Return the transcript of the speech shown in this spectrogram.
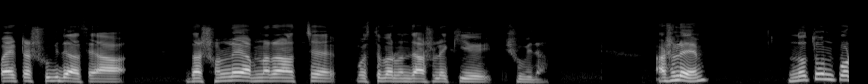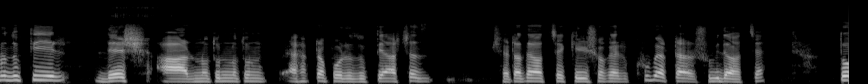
কয়েকটা সুবিধা আছে। যা শুনলে আপনারা হচ্ছে বুঝতে পারবেন যে আসলে কি সুবিধা। আসলে নতুন প্রযুক্তির দেশ আর নতুন নতুন এক একটা প্রযুক্তি আসছে, সেটাতে হচ্ছে কৃষকের খুব একটা সুবিধা হচ্ছে। তো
